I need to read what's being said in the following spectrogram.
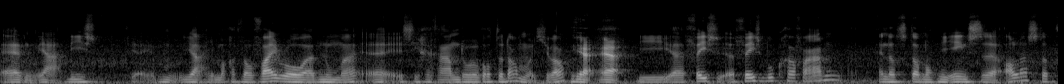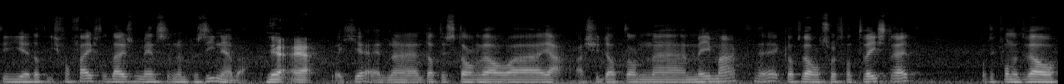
En ja, die is, ja, je- mag het wel viral noemen, is die gegaan door Rotterdam, weet je wel. Ja, ja. Die face, Facebook gaf aan, en dat is dan nog niet eens eh, alles, dat, die, eh, dat iets van 50.000 mensen hem gezien hebben. Ja, ja. Weet je, en eh, dat is dan wel, ja, als je dat dan meemaakt. Hè, ik had wel een soort van tweestrijd. Want ik vond het wel,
